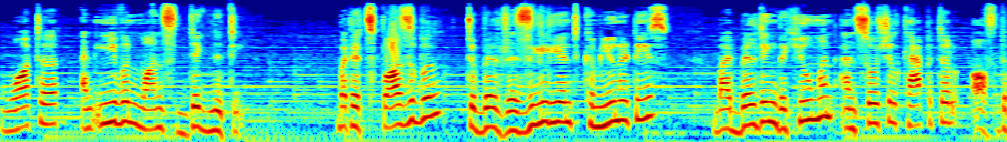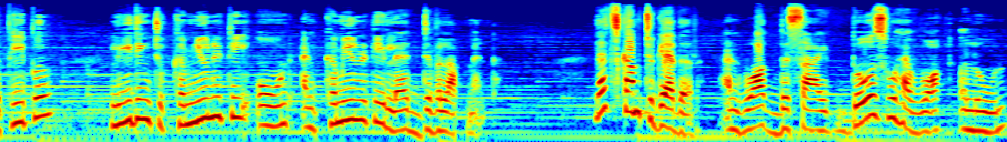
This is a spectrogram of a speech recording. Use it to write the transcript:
water, and even one's dignity. But it's possible to build resilient communities by building the human and social capital of the people, leading to community owned and community led development. Let's come together and walk beside those who have walked alone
